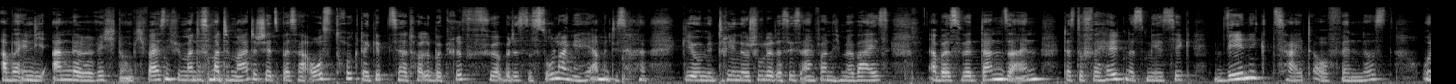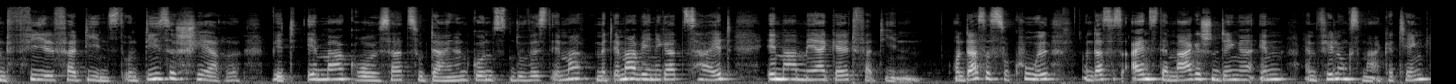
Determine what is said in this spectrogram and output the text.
aber in die andere Richtung. Ich weiß nicht, wie man das mathematisch jetzt besser ausdrückt, da gibt es ja tolle Begriffe für, aber das ist so lange her mit dieser Geometrie in der Schule, dass ich es einfach nicht mehr weiß. Aber es wird dann sein, dass du verhältnismäßig wenig Zeit aufwendest und viel verdienst. Und diese Schere wird immer größer zu deinen Gunsten. Du wirst immer mit immer weniger Zeit immer mehr Geld verdienen. Und das ist so cool. Und das ist eins der magischen Dinge im Empfehlungsmarketing,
